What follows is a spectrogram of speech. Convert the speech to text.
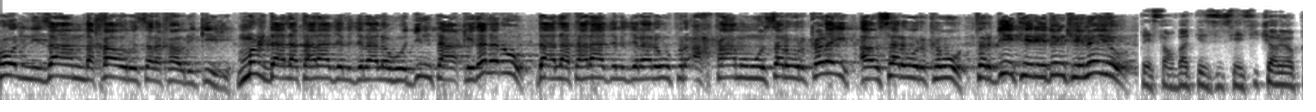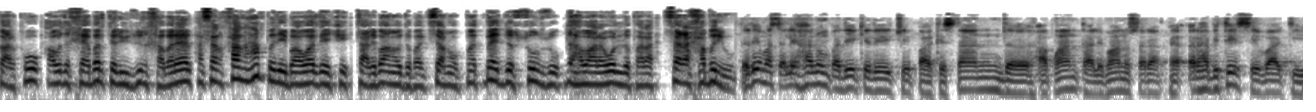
ټول نظام له خاورو سره خاورې کیږي موږ د الله تعالی جل جلاله دین ته عقیده لرو د الله تعالی جل جلاله پر احکامو مو سر ورکړی او سر ورکوو تر دې تیریدونکي نه یو په اسلام آباد کې سیاسي چارواکو کارپو او د خیبر تلویزیون خبریال حسن خان هم په دې باور دی چې طالبان او د پاکستان حکومت باید د ستونزو د هوارولو لپاره سره خبرې وکړي. د دې مسئلې حل هم په دې کې دی چې پاکستان د افغان طالبانو سره رابطې سېوا کړي،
